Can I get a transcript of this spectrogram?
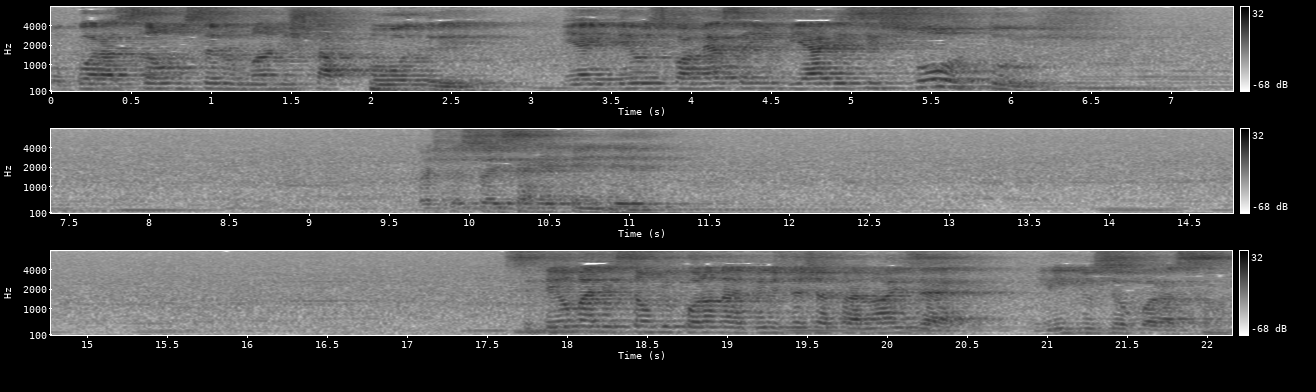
O coração do ser humano está podre. E aí Deus começa a enviar esses surtos para as pessoas se arrependerem. Se tem uma lição que o coronavírus deixa para nós é limpe o seu coração.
